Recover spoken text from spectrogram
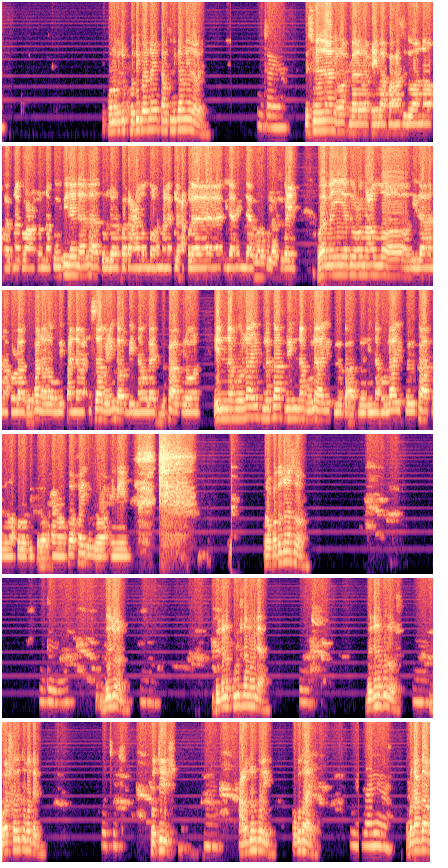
কোনো কিছু ক্ষতি করে নাই তাহলে তুমি কেন নিয়ে যাবে? বিসমিল্লাহ রহমান রহিম ফাহাসিদু আন্না খলাকনাকুম ওয়া আশন্নাকুম ইলাইনা লা তুরজাউন ফাতাআলা আল্লাহু মালিকুল হাক লা ইলাহা ইল্লা হুয়া রাব্বুল আরশিল কারীম। ওয়া মান ইয়াদউ মা আল্লাহ ইলাহান আখর লা বুরহান লাহু তোরা কতজন আছো? দুজন। দুজন? পুরুষ না মহিলা? দুজনে পুরুষ? বয়স কত তোমাদের? পঁচিশ। আরেকজন কই? ও কোথায়? ওকে ডাক দাও।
